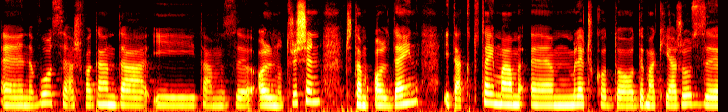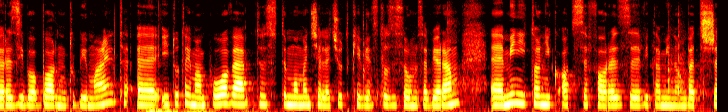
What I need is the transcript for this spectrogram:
e, na włosy, ashwagandha i tam z All Nutrition, czy tam All Dane. I tak, tutaj mam mleczko do demakijażu z Resibo Born to be Mild e, i tutaj mam połowę, to jest w tym momencie leciutkie, więc to ze sobą zabieram. E, mini tonik od Sephory z witaminą B3.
